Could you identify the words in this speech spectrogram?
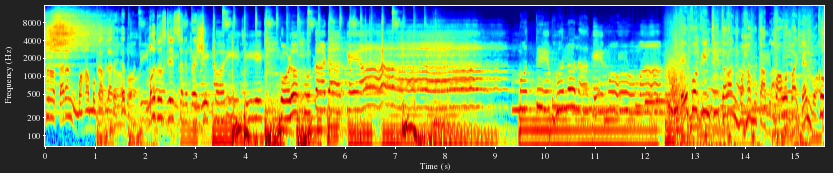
ଏଥର ତାରଙ୍ଗ ମହାମୁକାବଲାରେ ହେବ ମଦର୍ସ ଡେ ସେଲିବ୍ରେସନ କରି ଯିଏ କୋଳକୁ ତା ଡାକେ ଆ ମତେ ଭଲ ଲାଗେ ମୋ ମା। এভারগ্রিন টি তরঙ্গ মহামুকাবলা powered by Denvo co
